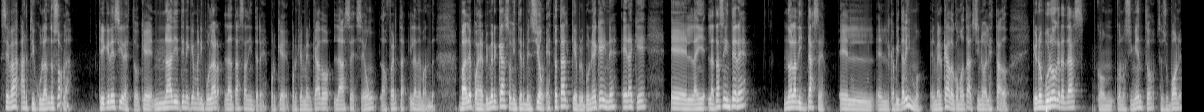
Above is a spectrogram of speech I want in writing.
se va articulando sola. ¿Qué quiere decir esto? Que nadie tiene que manipular la tasa de interés. ¿Por qué? Porque el mercado la hace según la oferta y la demanda. ¿Vale? Pues el primer caso de intervención estatal que proponía Keynes era que eh, la, tasa de interés no la dictase el, el capitalismo, el mercado como tal, sino el Estado. Que unos burócratas con conocimiento, se supone,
